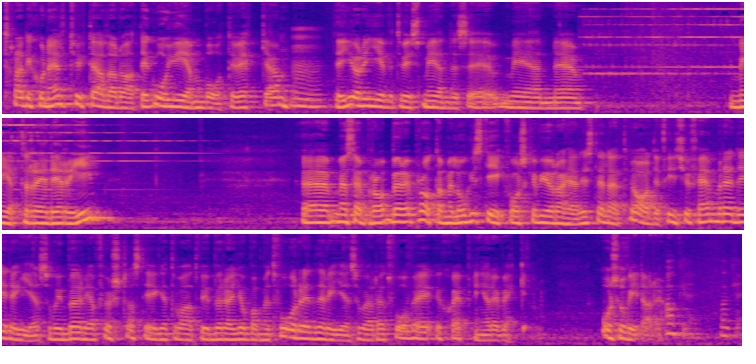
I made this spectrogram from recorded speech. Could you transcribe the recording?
Traditionellt tyckte alla då att det går ju en båt i veckan. Mm. Det gör det givetvis med, en, med, en, eh, med ett rederi. Eh, men sen började jag prata med logistik. Vad ska vi göra här istället? Ja, det finns ju fem rederier så vi börjar första steget var att vi börjar jobba med två rederier så är det två skeppningar i veckan. Och så vidare. Okay, okay.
